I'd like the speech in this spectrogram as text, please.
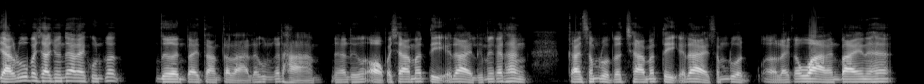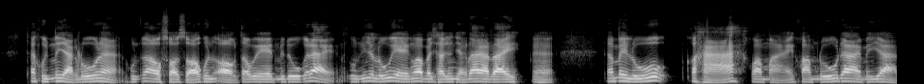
อยากรู้ประชาชนได้อะไร คุณก็เดินไปตามตลาดแล้วคุณก็ถามนะหรือออกประชามติก็ได้ หรือแม้กระทั่งการสำรวจประชามติก็ได้สำรวจอะไรก็ว่ากันไปนะฮะ ถ้าคุณไม่อยากรู้นะคุณก็เอาสสคุณออกตะเวนไปดูก็ได้ คุณก็จะรู้เองว่าประชาชนอยากได้อะไรนะฮะถ้าไม่รู้ ก็หาความหมายความรู้ได้ไม่ยาก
